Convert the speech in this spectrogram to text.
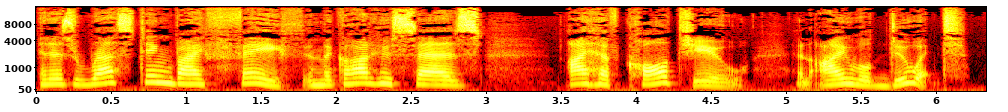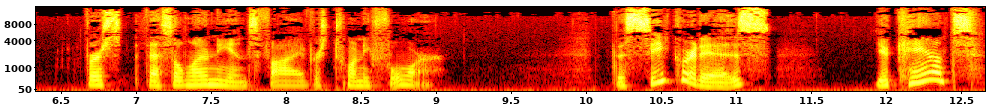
It is resting by faith in the God who says, I have called you and I will do it. 1 Thessalonians 5 verse 24. The secret is you can't.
